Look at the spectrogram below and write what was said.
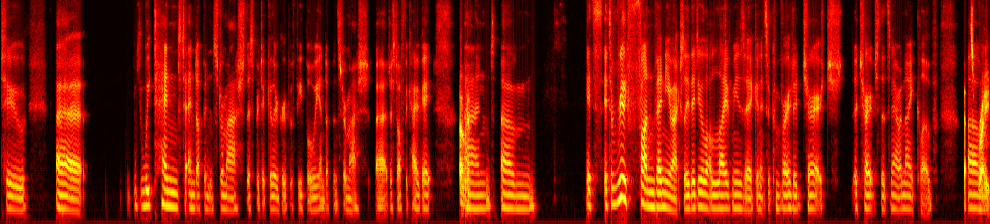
to uh we tend to end up in Stramash, this particular group of people. We end up in Stramash, uh, just off the Cowgate Okay. and um it's it's a really fun venue actually they do a lot of live music and it's a converted church a church that's now a nightclub That's Um, right.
